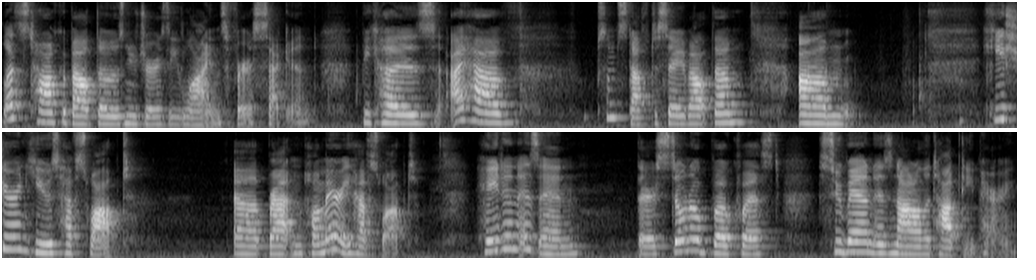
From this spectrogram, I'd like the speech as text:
let's talk about those New Jersey lines for a second because I have some stuff to say about them. Um, and Hughes have swapped. Uh, Bratt and Palmieri have swapped. Hayden is in. There's still no Boqvist. Subban is not on the top D pairing.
